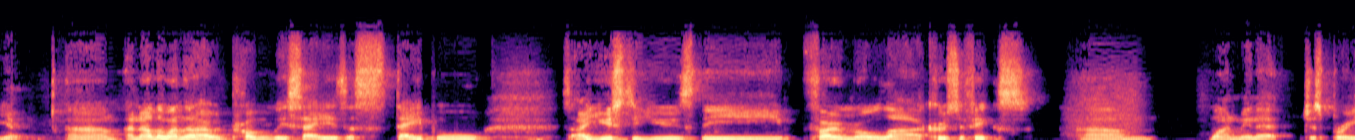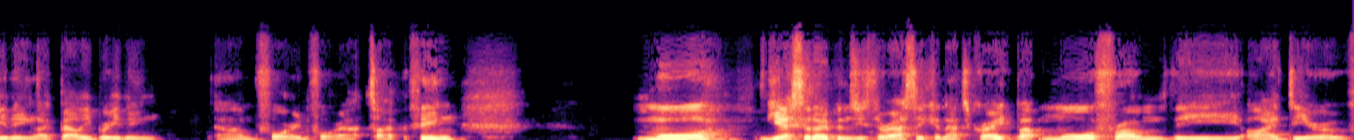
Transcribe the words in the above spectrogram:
Yep. Um, another one that I would probably say is a staple. So I used to use the foam roller crucifix, um, one minute, just breathing, like belly breathing, um, four in, four out type of thing. More, yes, it opens your thoracic and that's great, but more from the idea of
